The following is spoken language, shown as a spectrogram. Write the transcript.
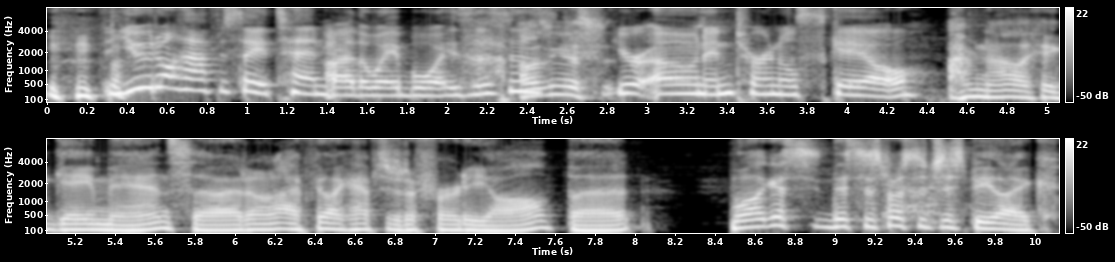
you don't have to say a 10, by the way, boys. This is your own internal scale. I'm not like a gay man, so I don't, I feel like I have to defer to y'all, but well, I guess this is supposed to just be like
